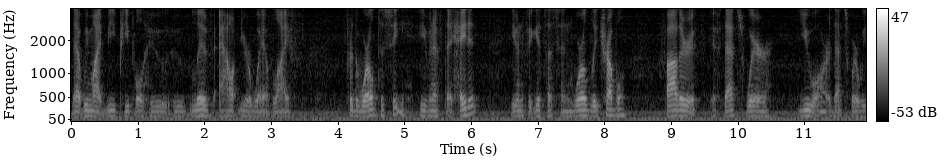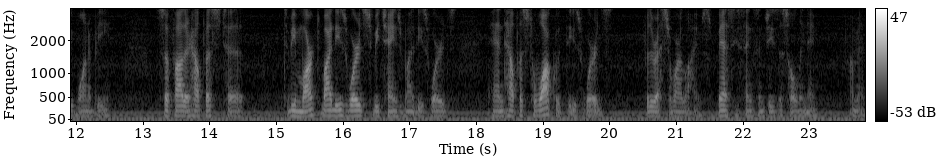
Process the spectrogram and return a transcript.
that we might be people who, who live out your way of life for the world to see, even if they hate it, even if it gets us in worldly trouble. Father, if, if that's where you are, that's where we want to be. So, Father, help us to, to be marked by these words, to be changed by these words, and help us to walk with these words for the rest of our lives. We ask these things in Jesus' holy name. Amen.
